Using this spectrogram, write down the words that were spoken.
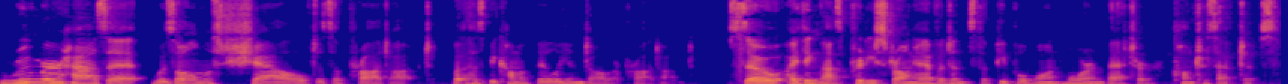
rumor has it was almost shelved as a product, but has become a billion dollar product. So I think that's pretty strong evidence that people want more and better contraceptives.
